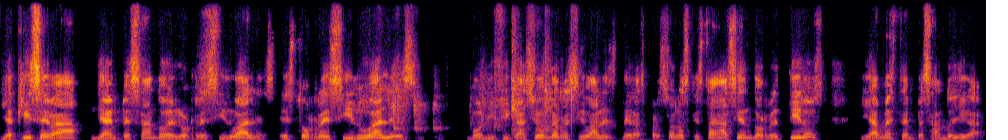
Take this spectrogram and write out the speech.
Y aquí se va ya empezando de los residuales. Estos residuales bonificación de residuales de las personas que están haciendo retiros ya me está empezando a llegar.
